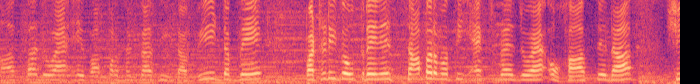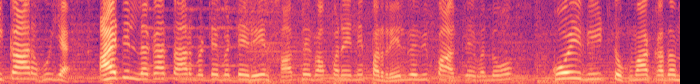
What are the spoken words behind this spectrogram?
ਹਾਦਸਾ ਜੋ ਹੈ, ਇਹ ਵਾਪਰ ਸਕਦਾ ਸੀ। ਤਾਂ 20 ਡੱਬੇ ਪਟੜੀ ਤੋਂ ਉਤਰੇ ਨੇ। ਸਾਬਰਮਤੀ ਐਕਸਪ੍ਰੈਸ ਜੋ ਹੈ, ਉਹ ਹਾਦਸੇ ਦਾ ਸ਼ਿਕਾਰ ਹੋਈ ਹੈ। ਆਏ ਦਿਨ ਲਗਾਤਾਰ ਵੱਡੇ ਵੱਡੇ ਰੇਲ ਹਾਦਸੇ ਵਾਪਰ ਰਹੇ ਨੇ, ਪਰ ਰੇਲਵੇ ਵਿਭਾਗ ਦੇ ਵੱਲੋਂ ਕੋਈ ਵੀ ਢੁਕਮਾ ਕਦਮ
